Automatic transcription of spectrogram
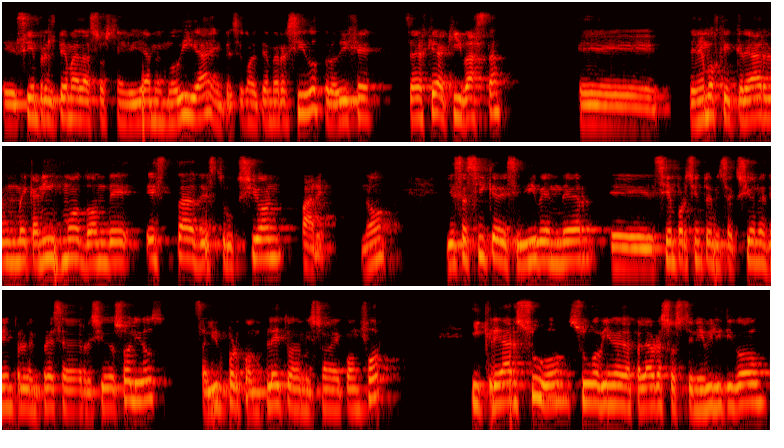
Eh, siempre el tema de la sostenibilidad me movía, empecé con el tema de residuos, pero dije, ¿sabes qué? Aquí basta. Eh, tenemos que crear un mecanismo donde esta destrucción pare, ¿no? Y es así que decidí vender el eh, 100% de mis acciones dentro de la empresa de residuos sólidos, salir por completo de mi zona de confort y crear Subo. Subo viene de la palabra Sustainability Go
